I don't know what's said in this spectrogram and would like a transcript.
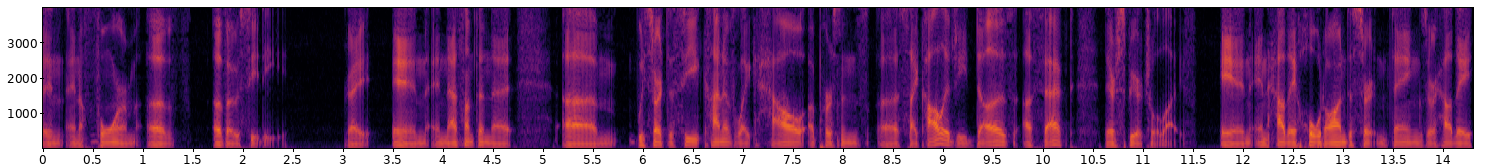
and, and a form of of OCD, right? And and that's something that um, we start to see kind of like how a person's uh, psychology does affect their spiritual life and and how they hold on to certain things or how they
